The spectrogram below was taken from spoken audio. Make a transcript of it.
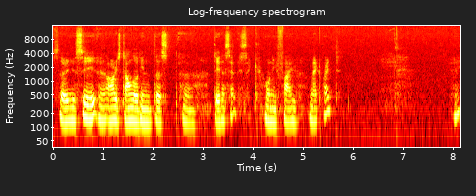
So you see uh, R is downloading this uh, data set is like only 5 megabyte. Okay.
